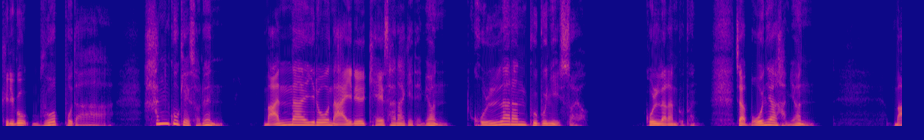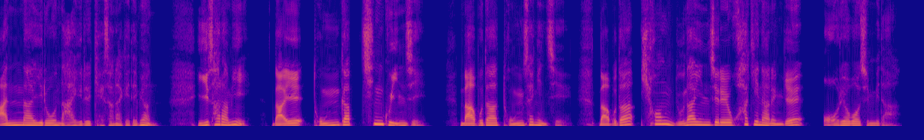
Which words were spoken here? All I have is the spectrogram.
그리고 무엇보다 한국에서는 만 나이로 나이를 계산하게 되면 곤란한 부분이 있어요. 곤란한 부분. 자, 뭐냐 하면 만 나이로 나이를 계산하게 되면 이 사람이 나의 동갑 친구인지, 나보다 동생인지, 나보다 형 누나인지를 확인하는 게 어려워집니다.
